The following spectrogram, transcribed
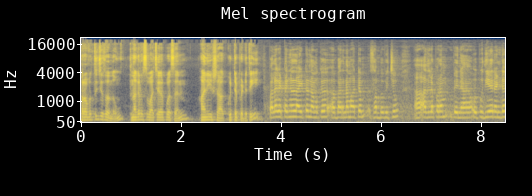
പ്രവർത്തിച്ചതെന്നും നഗരസഭാ ചെയർപേഴ്സൺ ഹനീഷ കുറ്റപ്പെടുത്തി. പല ഘട്ടങ്ങളിലായിട്ട് നമുക്ക് ഭരണമാറ്റം സംഭവിച്ചു. അതിലപ്പുറം പിന്നെ പുതിയ രണ്ട്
